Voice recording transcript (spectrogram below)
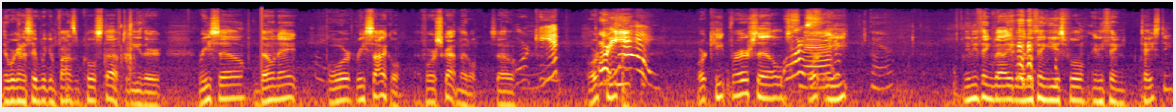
and we're gonna see if we can find some cool stuff to either resell, donate, or recycle for scrap metal. So, or keep. or, Or keep, eat. or keep for ourselves, Or or eat. Yeah. Anything valuable, anything useful, anything tasty.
